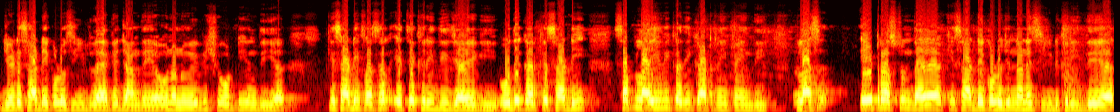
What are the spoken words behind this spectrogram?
ਜਿਹੜੇ ਸਾਡੇ ਕੋਲੋਂ ਸੀਡ ਲੈ ਕੇ ਜਾਂਦੇ ਆ ਉਹਨਾਂ ਨੂੰ ਇਹ ਵੀ ਸ਼ੋਰਟੀ ਹੁੰਦੀ ਆ ਕਿ ਸਾਡੀ ਫਸਲ ਇੱਥੇ ਖਰੀਦੀ ਜਾਏਗੀ ਉਹਦੇ ਕਰਕੇ ਸਾਡੀ ਸਪਲਾਈ ਵੀ ਕਦੀ ਘਟ ਨਹੀਂ ਪੈਂਦੀ। ਪਲੱਸ ਇਹ ਟਰਸਟ ਹੁੰਦਾ ਹੈ ਕਿ ਸਾਡੇ ਕੋਲੋਂ ਜਿਨ੍ਹਾਂ ਨੇ ਸੀਡ ਖਰੀਦੇ ਆ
